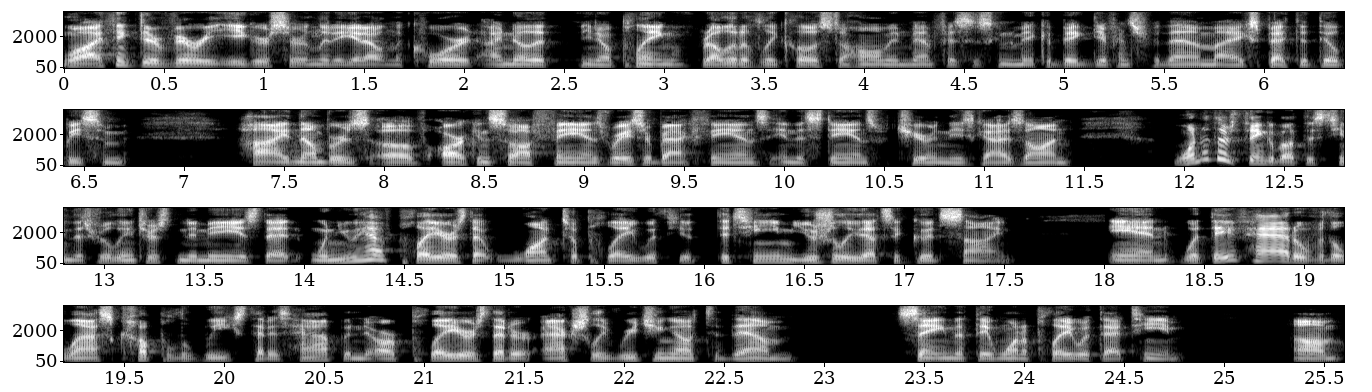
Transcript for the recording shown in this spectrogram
Well, I think they're very eager, certainly, to get out in the court. I know that you know playing relatively close to home in Memphis is going to make a big difference for them. I expect that there'll be some high numbers of Arkansas fans, Razorback fans in the stands cheering these guys on. One other thing about this team that's really interesting to me is that when you have players that want to play with the team, usually that's a good sign. And what they've had over the last couple of weeks that has happened are players that are actually reaching out to them saying that they want to play with that team. Um,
